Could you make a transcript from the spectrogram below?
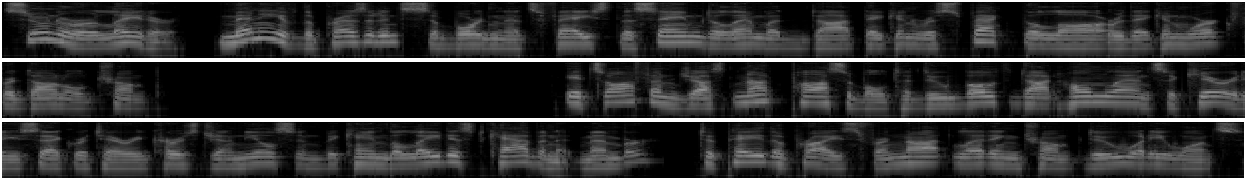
Sooner or later, many of the president's subordinates face the same dilemma. They can respect the law or they can work for Donald Trump. It's often just not possible to do both. Homeland Security Secretary Kirstjen Nielsen became the latest cabinet member to pay the price for not letting Trump do what he wants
